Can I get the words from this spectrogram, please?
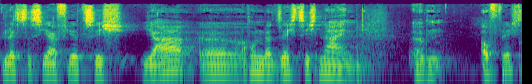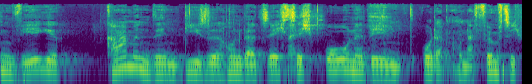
letztes Jahr 40 Ja, äh, 160 Nein. Ähm, auf welchen Wege kamen denn diese 160 ohne den, oder 150,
